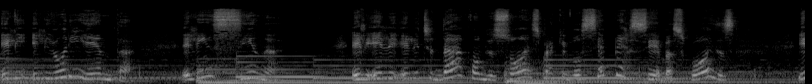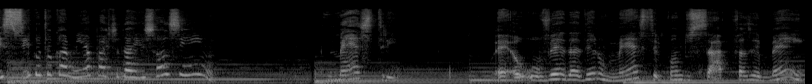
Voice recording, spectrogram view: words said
ele, ele orienta, ele ensina, ele, ele, ele te dá condições para que você perceba as coisas e siga o teu caminho a partir daí sozinho. Mestre, é, o verdadeiro mestre, quando sabe fazer bem,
